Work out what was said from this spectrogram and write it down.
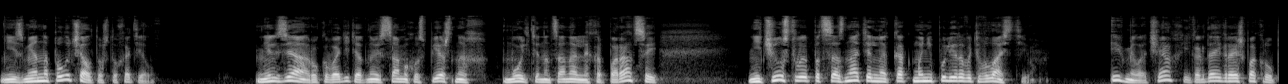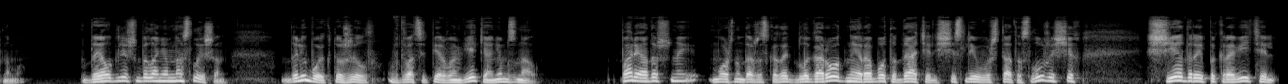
неизменно получал то, что хотел. Нельзя руководить одной из самых успешных мультинациональных корпораций, не чувствуя подсознательно, как манипулировать властью. И в мелочах, и когда играешь по-крупному. Делглиш был о нем наслышан. Да любой, кто жил в 21 веке, о нем знал порядочный, можно даже сказать, благородный работодатель счастливого штата служащих, щедрый покровитель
